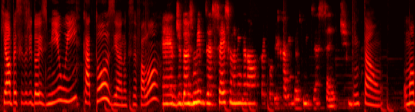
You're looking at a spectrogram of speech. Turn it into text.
que é uma pesquisa de 2014, Ana, que você falou? É, de 2016, se eu não me engano, ela foi publicada em 2017. Então, uma,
